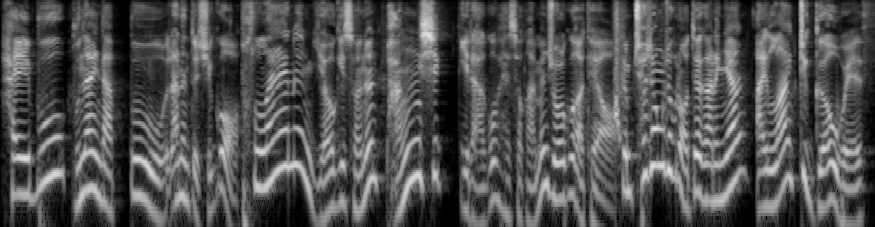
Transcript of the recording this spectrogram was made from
할부, 분할 납부라는 뜻이고 plan은 여기서는 방식이라고 해석하면 좋을 것 같아요. 그럼 최종적으로 어떻게 가느냐? I like to go with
